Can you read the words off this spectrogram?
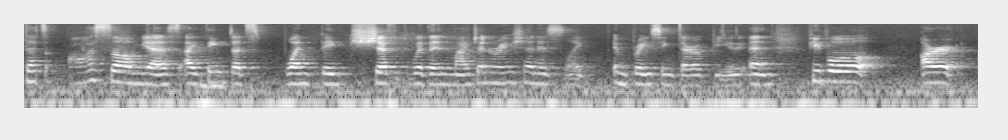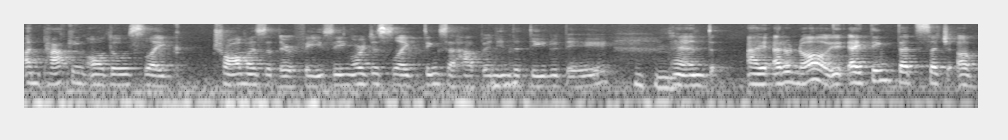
That's awesome. Yes, I think that's one big shift within my generation is like embracing therapy. And people are unpacking all those like traumas that they're facing or just like things that happen in mm-hmm. the day to day. And I I don't know. I think that's such a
